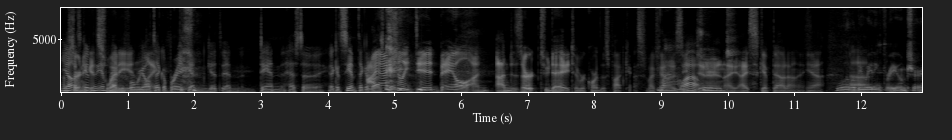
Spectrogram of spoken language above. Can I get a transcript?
I'm yeah, let's get to get the improv sweaty before we all like- take a break and get. And Dan has to. I can see him thinking about I his cake. actually did bail on on dessert today to record this podcast. My family was Wow. eating dinner, and I, I skipped out on it. Yeah, well, it'll be uh, waiting for you, I'm sure.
